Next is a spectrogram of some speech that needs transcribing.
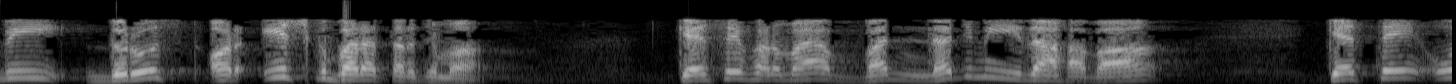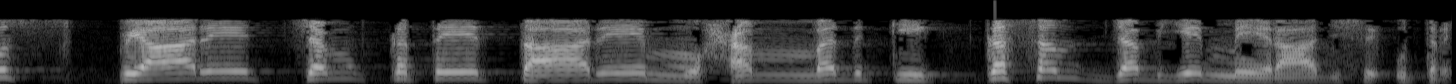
بھی درست اور عشق بھرا ترجمہ کیسے فرمایا؟ ون نجمی ادا ہوا۔ کہتے ہیں اس پیارے چمکتے تارے محمد کی قسم جب یہ میراج سے اترے۔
